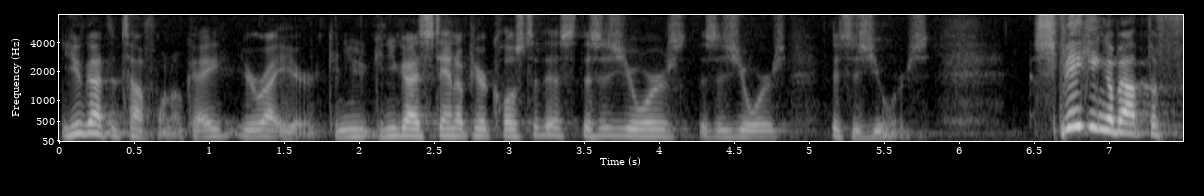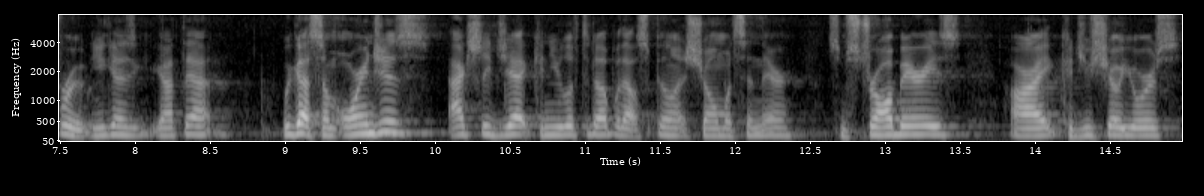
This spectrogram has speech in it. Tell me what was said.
you got the tough one, okay? You're right here. Can you, can you guys stand up here close to this? This is yours. This is yours. This is yours. Speaking about the fruit, you guys got that? We got some oranges. Actually, Jet, can you lift it up without spilling it? Show them what's in there. Some strawberries. All right, could you show yours?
